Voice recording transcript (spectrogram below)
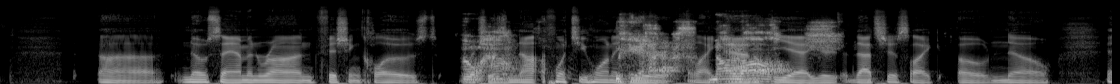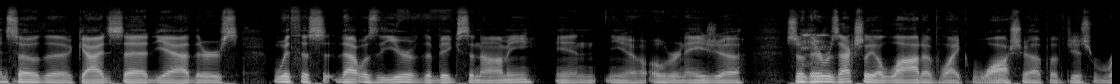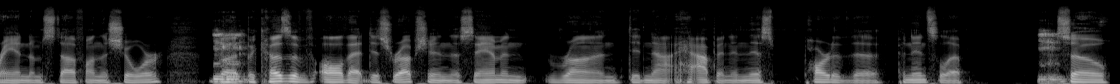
uh, "No salmon run, fishing closed," oh, which wow. is not what you want to hear. yeah, like, at yeah, you're. That's just like, oh no. And so the guide said, "Yeah, there's with this. That was the year of the big tsunami in you know over in Asia." So mm-hmm. there was actually a lot of like wash up of just random stuff on the shore. But mm-hmm. because of all that disruption, the salmon run did not happen in this part of the peninsula. Mm-hmm. So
